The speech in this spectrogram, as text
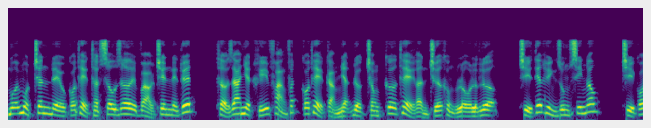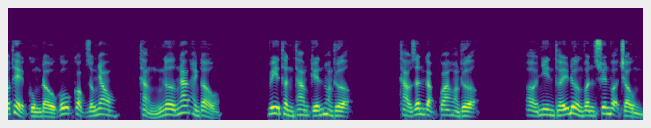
mỗi một chân đều có thể thật sâu rơi vào trên nền tuyết, thở ra nhiệt khí phảng phất có thể cảm nhận được trong cơ thể ẩn chứa khổng lồ lực lượng, chỉ tiết hình dung xin ốc, chỉ có thể cùng đầu gỗ cọc giống nhau, thẳng ngơ ngác hành tẩu. Vi thần tham kiến hoàng thượng. Thảo dân gặp qua hoàng thượng. Ở nhìn thấy đường vân xuyên vợ chồng,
